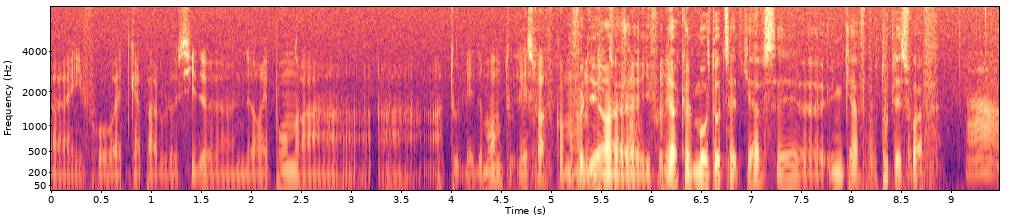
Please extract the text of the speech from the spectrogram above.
euh, il faut être capable aussi de, de répondre à, à- à toutes les demandes, toutes les soifs. Comme Il faut, dire, toujours. euh, il faut dire que le motto de cette cave, c'est euh, une cave pour toutes les soifs. Ah.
